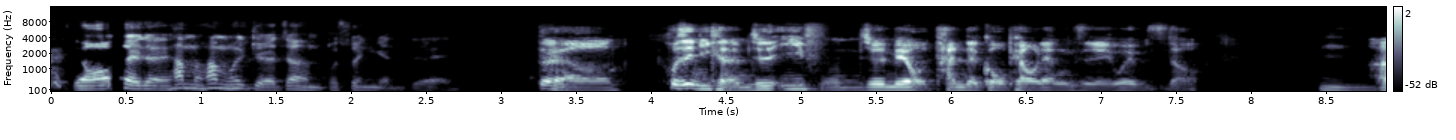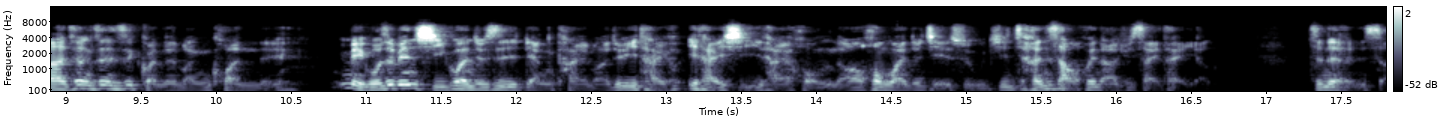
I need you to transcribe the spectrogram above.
有，对对，他们他们会觉得这很不顺眼之类。对啊，或者你可能就是衣服就是没有摊的够漂亮之类，我也不知道。嗯，啊，这样真的是管得蛮宽的。美国这边习惯就是两台嘛，就一台一台洗一台烘，然后烘完就结束，其实很少会拿去晒太阳，真的很少。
